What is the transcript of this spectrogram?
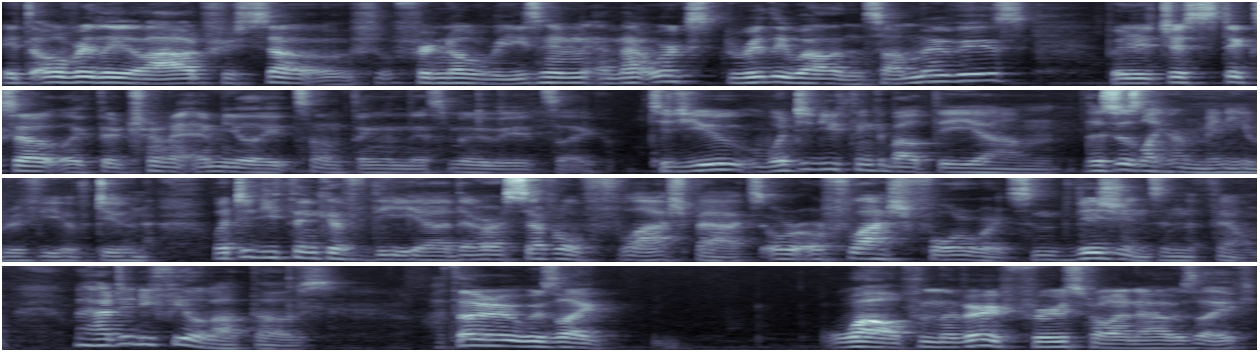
it's overly loud for so for no reason, and that works really well in some movies. But it just sticks out like they're trying to emulate something in this movie. It's like Did you? What did you think about the? Um, this is like our mini review of Dune. What did you think of the? Uh, there are several flashbacks or, or flash forwards, some visions in the film. How did you feel about those? I thought it was like, well, from the very first one, I was like,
